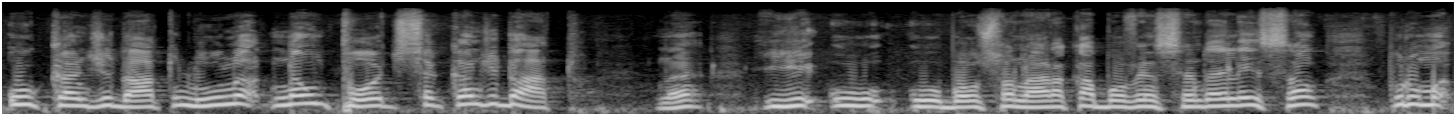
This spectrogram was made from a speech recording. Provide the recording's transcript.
o candidato Lula não pôde ser candidato. Né? E o, o Bolsonaro acabou vencendo a eleição por uma,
